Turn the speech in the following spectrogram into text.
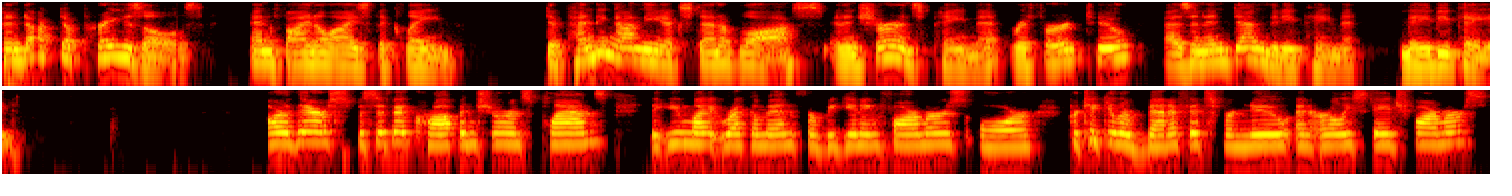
conduct appraisals, and finalize the claim. Depending on the extent of loss, an insurance payment referred to as an indemnity payment may be paid. Are there specific crop insurance plans that you might recommend for beginning farmers or particular benefits for new and early stage farmers?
